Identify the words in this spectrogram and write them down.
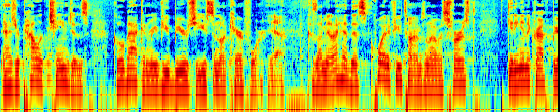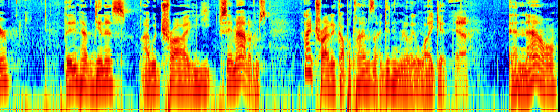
as your palate changes, go back and review beers you used to not care for. Yeah. Because, I mean, I had this quite a few times when I was first getting into craft beer. They didn't have Guinness. I would try Sam Adams. I tried it a couple times and I didn't really like it. Yeah. And now,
